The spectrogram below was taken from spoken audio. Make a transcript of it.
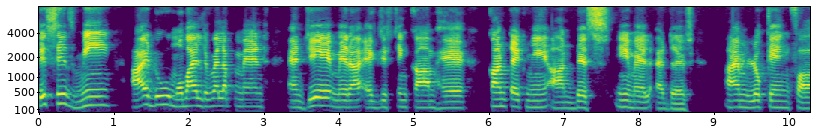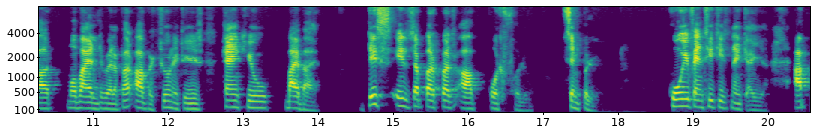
this is me I do mobile development and ये मेरा एग्जिस्टिंग काम है। Contact me on this email address I am looking for mobile developer opportunities thank you bye bye this is the purpose of portfolio simple कोई फैंसी चीज़ नहीं चाहिए। आप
